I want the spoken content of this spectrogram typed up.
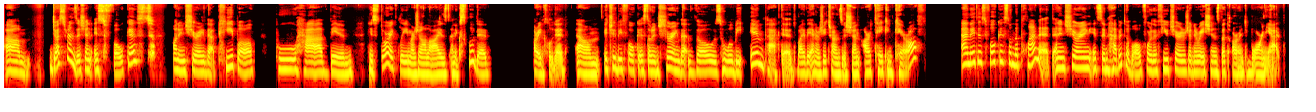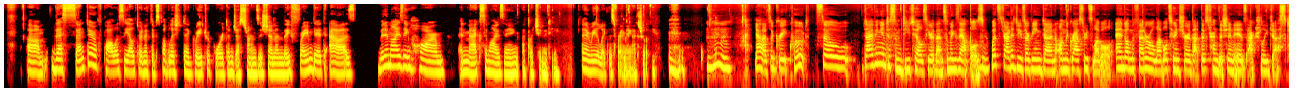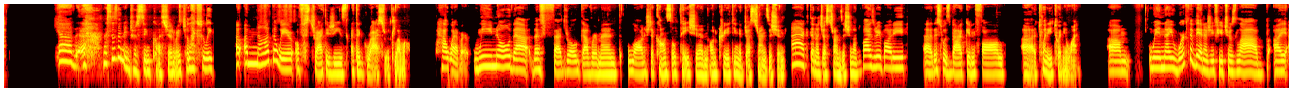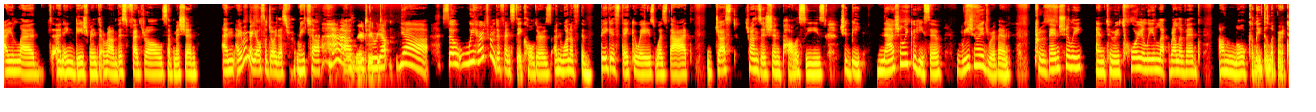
Um, just transition is focused on ensuring that people who have been historically marginalized and excluded are included. Um, it should be focused on ensuring that those who will be impacted by the energy transition are taken care of. And it is focused on the planet and ensuring it's inhabitable for the future generations that aren't born yet. Um, the Center of Policy Alternatives published a great report on just transition, and they framed it as minimizing harm and maximizing opportunity. And I really like this framing, actually. Mm-hmm. Yeah, that's a great quote. So, diving into some details here, then, some examples. Mm-hmm. What strategies are being done on the grassroots level and on the federal level to ensure that this transition is actually just? Yeah, this is an interesting question, Rachael. Actually, I'm not aware of strategies at a grassroots level. However, we know that the federal government launched a consultation on creating a Just Transition Act and a Just Transition Advisory Body uh, this was back in fall uh, 2021. Um, when I worked at the Energy Futures Lab, I, I, led an engagement around this federal submission. And I remember you also joined us, Rachael. Yeah, I was um, there too. Yep. Yeah. So we heard from different stakeholders, and one of the biggest takeaways was that just transition policies should be nationally cohesive, regionally driven, provincially and territorially le- relevant, and locally delivered.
